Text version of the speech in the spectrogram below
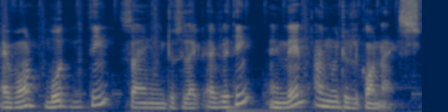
I want both the thing so i'm going to select everything and then i'm going to click on next.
